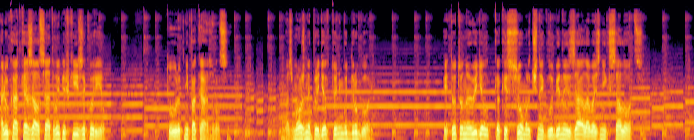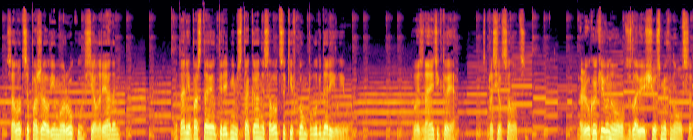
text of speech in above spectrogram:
а Люка отказался от выпивки и закурил. Турок не показывался. Возможно, придет кто-нибудь другой. И тут он увидел, как из сумрачной глубины зала возник Солодца. Солодца пожал ему руку, сел рядом. Наталья поставил перед ним стакан, и Солодца кивком поблагодарил его. «Вы знаете, кто я?» — спросил Солодца. Люка кивнул, зловеще усмехнулся.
